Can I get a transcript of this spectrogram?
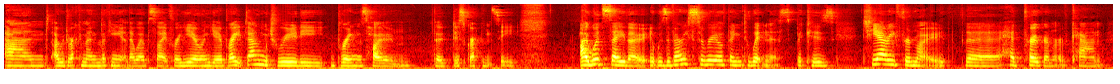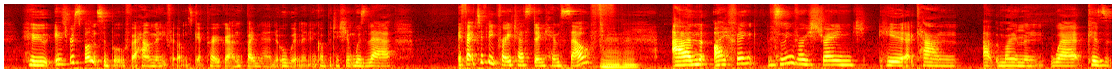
And I would recommend looking at their website for a year on year breakdown, which really brings home the discrepancy. I would say, though, it was a very surreal thing to witness because Thierry Frémaux, the head programmer of Cannes, who is responsible for how many films get programmed by men or women in competition, was there effectively protesting himself. Mm-hmm. And I think there's something very strange here at Cannes at the moment where, because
